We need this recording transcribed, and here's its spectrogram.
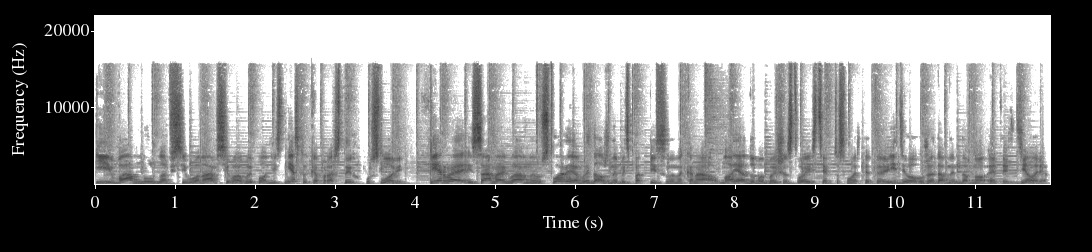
И вам нужно всего-навсего выполнить несколько простых условий. Первое и самое главное условие, вы должны быть подписаны на канал. Но я думаю, большинство из тех, кто смотрит это видео, уже давным-давно это сделали.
